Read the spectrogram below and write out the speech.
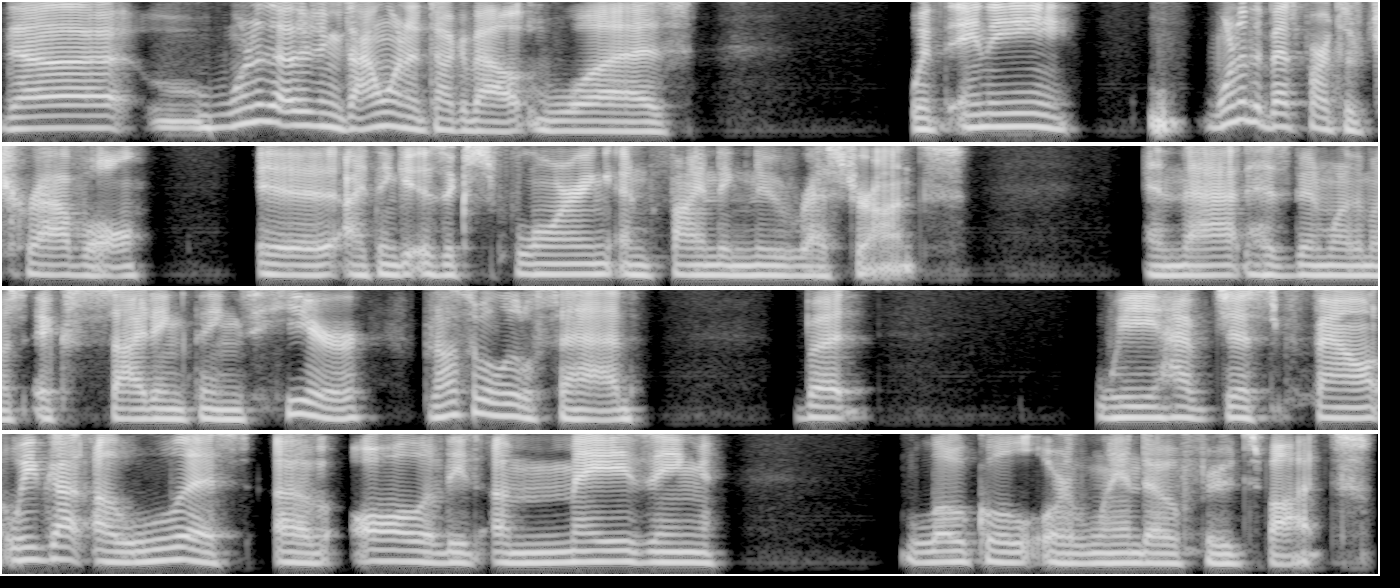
the one of the other things I want to talk about was with any one of the best parts of travel, i I think, is exploring and finding new restaurants, and that has been one of the most exciting things here, but also a little sad. But we have just found we've got a list of all of these amazing local Orlando food spots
